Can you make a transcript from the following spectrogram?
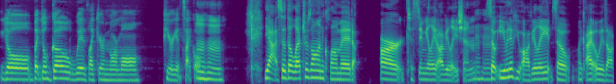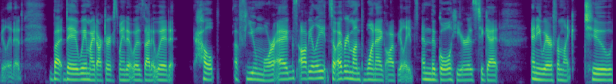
you'll, but you'll go with like your normal period cycle. Mhm. Yeah. So the letrozole and clomid are to stimulate ovulation. Mhm. So even if you ovulate, so like I always ovulated, but the way my doctor explained it was that it would help a few more eggs ovulate. So every month, one egg ovulates. And the goal here is to get anywhere from like two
